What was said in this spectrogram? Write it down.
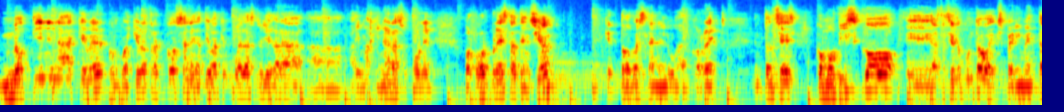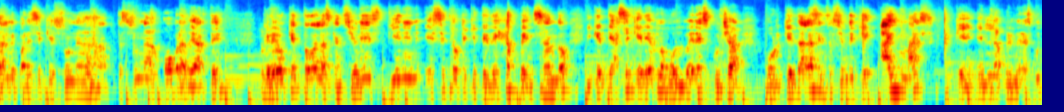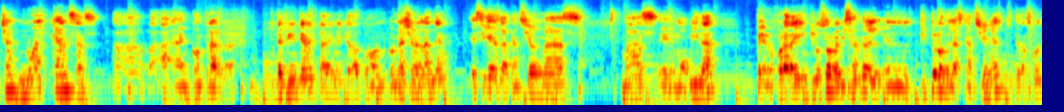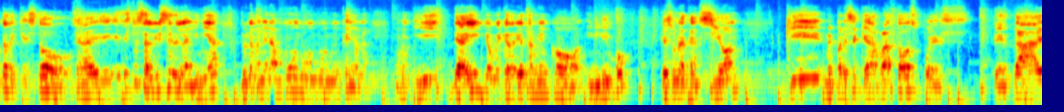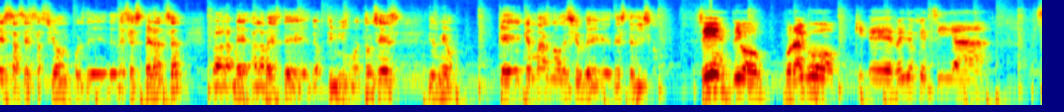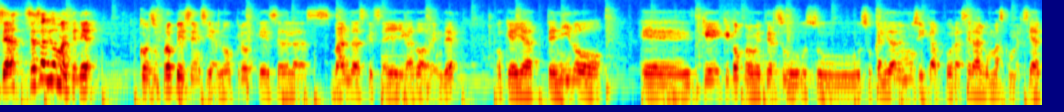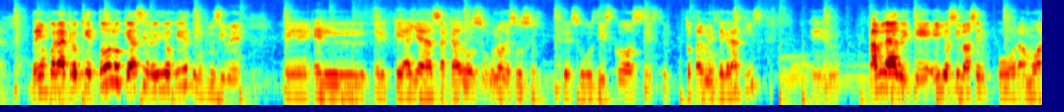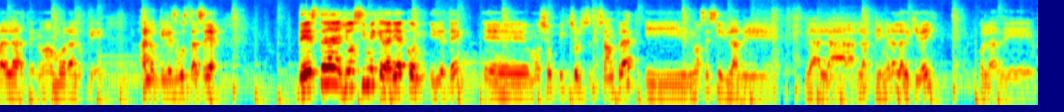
no tiene nada que ver con cualquier otra cosa negativa que puedas tú llegar a, a imaginar, a suponer. Por favor, presta atención que todo está en el lugar correcto. Entonces, como disco eh, hasta cierto punto experimental, me parece que es una, es una obra de arte. Creo que todas las canciones tienen ese toque que te deja pensando y que te hace quererlo volver a escuchar porque da la sensación de que hay más que en la primera escucha no alcanzas a, encontrar. Definitivamente también me quedo con, National Anthem. Eh, sí es la canción más, más eh, movida pero fuera de ahí, incluso revisando el, título de las canciones, pues te das cuenta de que esto, o sea, eh, esto es salirse de la línea de una manera muy, muy, muy, muy cañona. Y de ahí yo me quedaría también con In Limbo, que es una canción que me parece que a ratos, pues, te da esa sensación, pues, de, desesperanza, pero a la, a la vez de, optimismo. Entonces, Dios mío, ¿qué, más no decir de, de este disco? Sí, digo, por algo eh, Radiohead sí ha, se, ha, sabido mantener con su propia esencia. No creo que sea de las bandas que se haya llegado a vender o que haya tenido eh, que, comprometer su, su, calidad de música por hacer algo más comercial. De ahí en fuera creo que todo lo que hace Radiohead, inclusive eh, el, el, que haya sacado uno de sus, de sus discos este, totalmente gratis, habla de que ellos sí lo hacen por amor al arte, ¿no? Amor a lo que, a lo que les gusta hacer. De esta yo sí me quedaría con Idiotech, eh, Motion Picture Soundtrack y no sé si la de la, primera, la de Kid A, o la de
